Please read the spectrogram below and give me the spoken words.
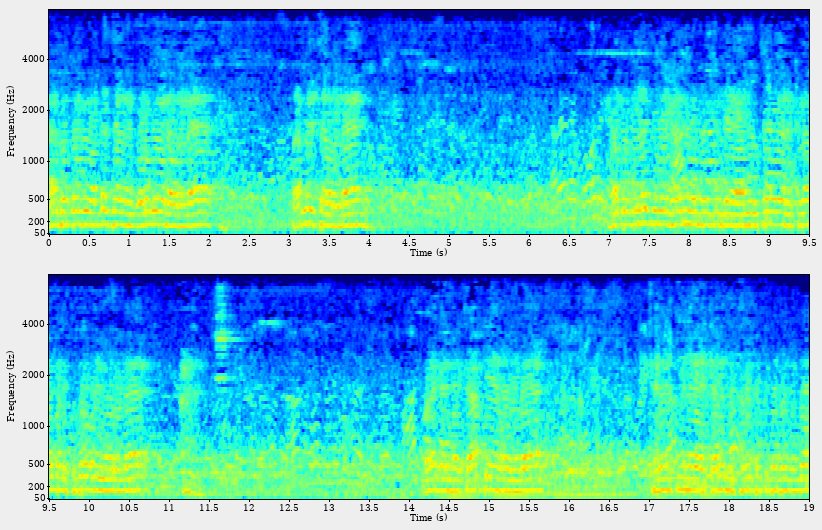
நாற்பத்தொன்று வட்டச்சாலை குழந்தைகள் அவர்களே ரமேஷ் அவர்களே மற்றும் நிகழ்ச்சியை கலந்து கொண்டிருக்கின்ற அமைச்சர் கிளாம்படி சுப்பிரமணியம் அவர்களே வழக்கறிஞர் கார்த்திகேயன் அவர்களே நிகழ்ச்சியிலே கலந்து சிறப்பித்துக் கொண்டிருக்கின்ற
